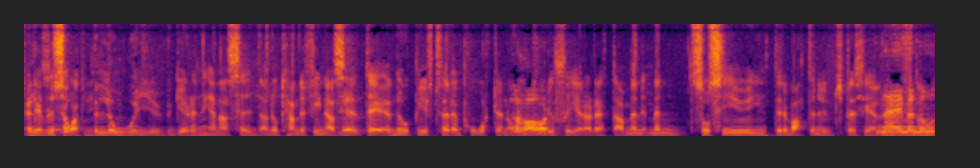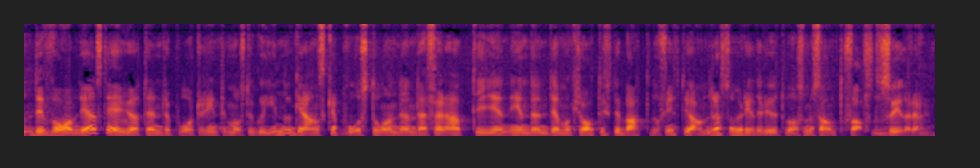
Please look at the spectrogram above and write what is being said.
Det är väl så att blåljuger den ena sidan, då kan det finnas men, ett, en uppgift för reporten att ja. korrigera detta. Men, men så ser ju inte debatten ut speciellt Nej, ofta. men det vanligaste är ju att en reporter inte måste gå in och granska påståenden därför att i en, i en demokratisk debatt då finns det ju andra som reder ut vad som är sant och falskt och så vidare. Mm.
